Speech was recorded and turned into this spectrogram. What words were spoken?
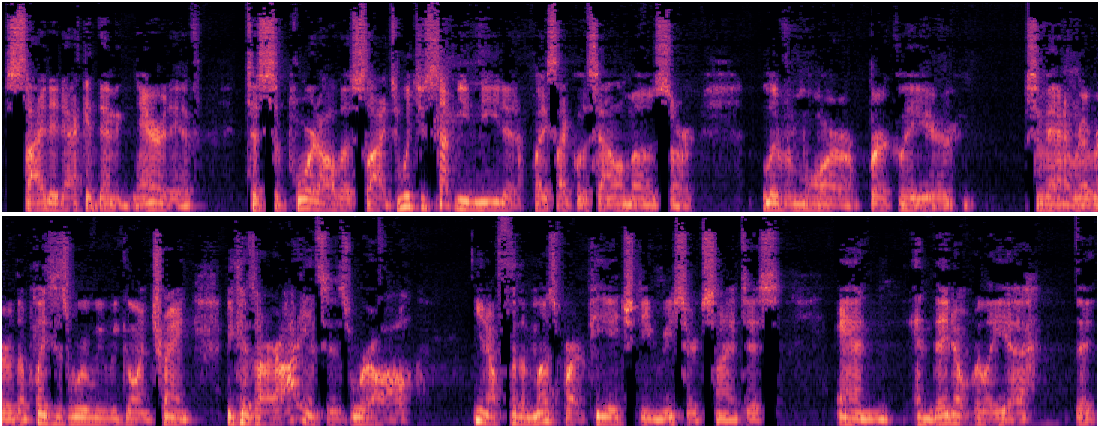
cited academic narrative to support all those slides, which is something you need at a place like Los Alamos or Livermore or Berkeley or Savannah River, the places where we would go and train, because our audiences were all, you know, for the most part, PhD research scientists, and and they don't really, uh, they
